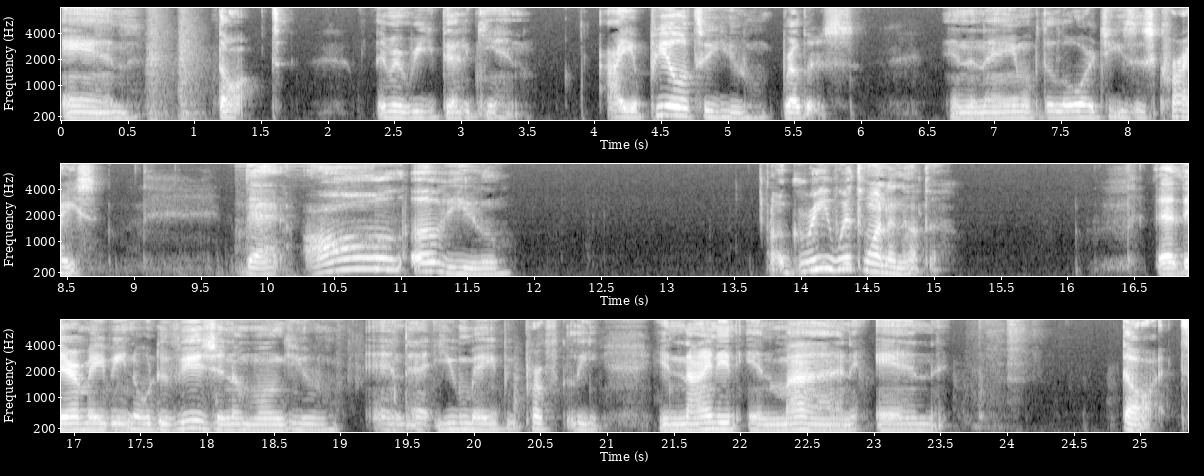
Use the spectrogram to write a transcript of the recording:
and thought. Let me read that again. I appeal to you, brothers, in the name of the Lord Jesus Christ, that all of you agree with one another, that there may be no division among you, and that you may be perfectly united in mind and thought.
